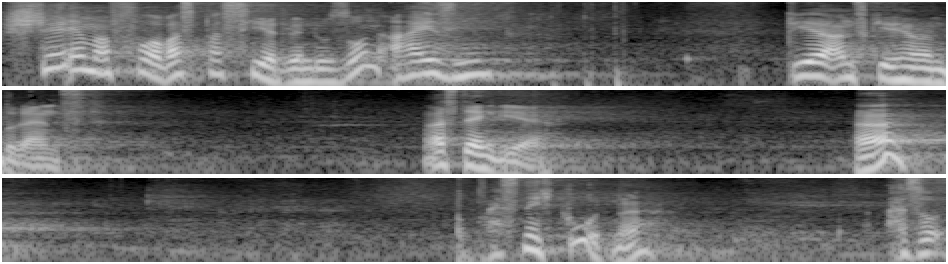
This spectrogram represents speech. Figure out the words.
Stell dir mal vor, was passiert, wenn du so ein Eisen dir ans Gehirn brennst. Was denkt ihr? Ha? Das ist nicht gut, ne? Also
